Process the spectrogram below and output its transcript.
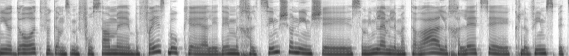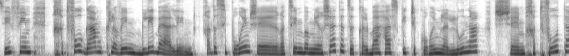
יודעות וגם זה מפורסם אה, בפייסבוק אה, על ידי מחלצים שונים ששמים להם למטרה לחלץ כלבים ספציפיים. חטפו גם כלבים בלי בעלים. אחד הסיפורים שרצים במרשתת זה כלבה הסקית שקוראים לה לונה, שהם חטפו אותה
